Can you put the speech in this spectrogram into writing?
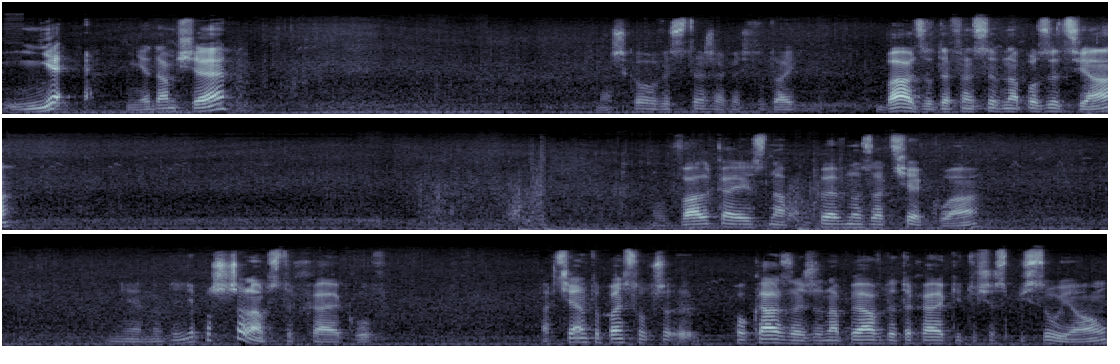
Nie, nie dam się. Nasz kołowy sterz jakaś tutaj bardzo defensywna pozycja. Walka jest na pewno zaciekła. Nie, no nie, nie poszczelam z tych haeków. A chciałem to Państwu pokazać, że naprawdę te haeki tu się spisują.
